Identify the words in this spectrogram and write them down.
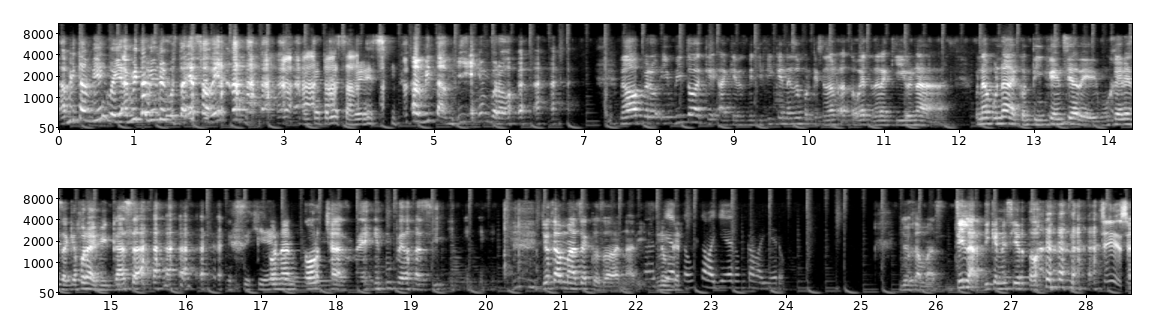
a mí también, güey. A mí también me gustaría saber. Me encantaría saber eso. A mí también, bro. No, pero invito a que, a que desmitifiquen eso porque si no al rato voy a tener aquí una, una, una contingencia de mujeres aquí afuera de mi casa. con antorchas, güey. Un pedo así. Yo jamás he acosado a nadie. es cierto, un caballero, un caballero. Yo jamás. Silar, di que no es cierto. Sí, sí,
